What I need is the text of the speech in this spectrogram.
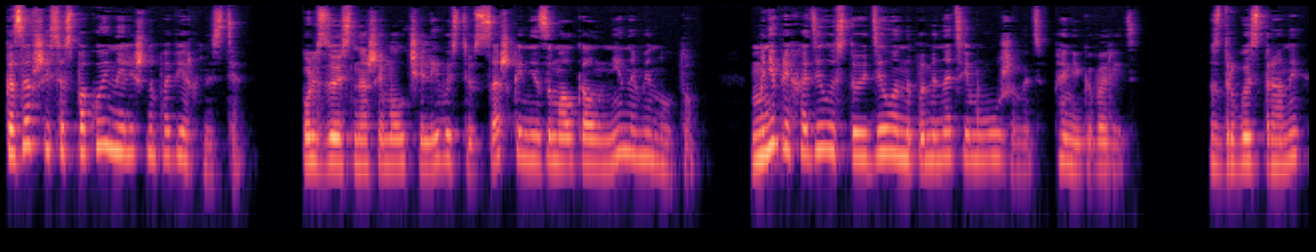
казавшейся спокойной лишь на поверхности. Пользуясь нашей молчаливостью, Сашка не замолкал ни на минуту. Мне приходилось то и дело напоминать ему ужинать, а не говорить. С другой стороны,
